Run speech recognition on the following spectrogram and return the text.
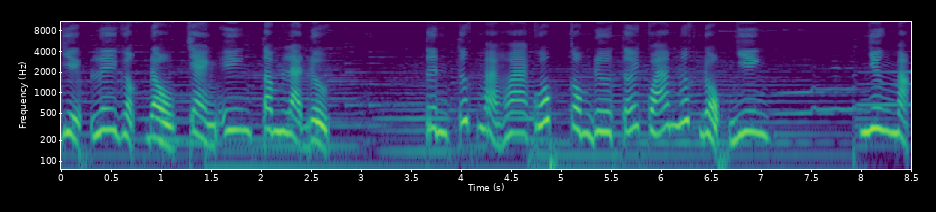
Diệp Ly gật đầu, chàng yên tâm là được. Tin tức mà Hoa Quốc công đưa tới quá mức đột nhiên nhưng mặt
